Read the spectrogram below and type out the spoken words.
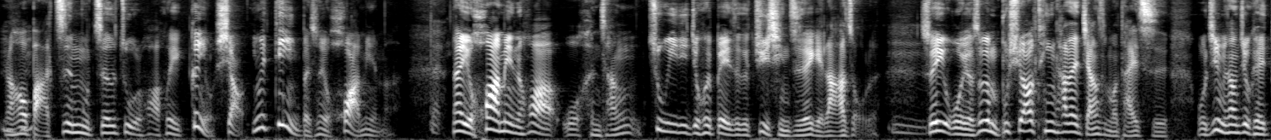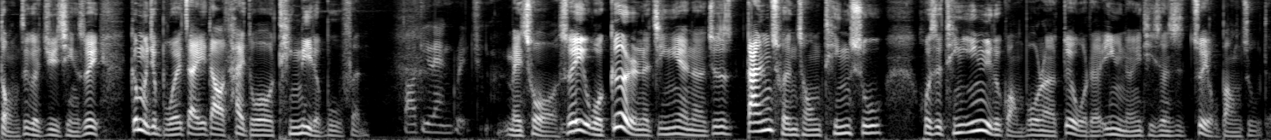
然后把字幕遮住的话，会更有效，因为电影本身有画面嘛。那有画面的话，我很常注意力就会被这个剧情直接给拉走了。嗯，所以我有时候根本不需要听他在讲什么台词，我基本上就可以懂这个剧情，所以根本就不会在意到太多听力的部分。Body language 没错，所以我个人的经验呢，就是单纯从听书或是听英语的广播呢，对我的英语能力提升是最有帮助的。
